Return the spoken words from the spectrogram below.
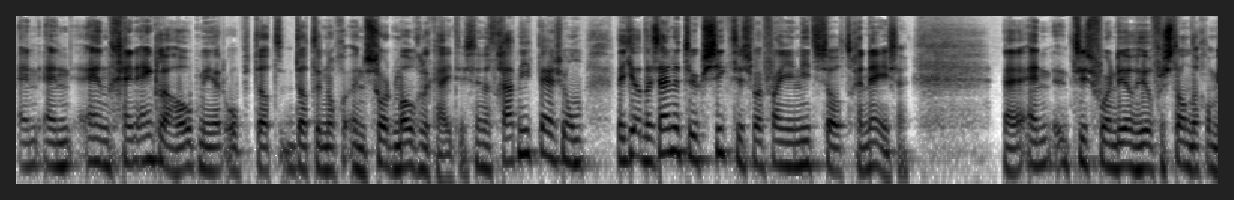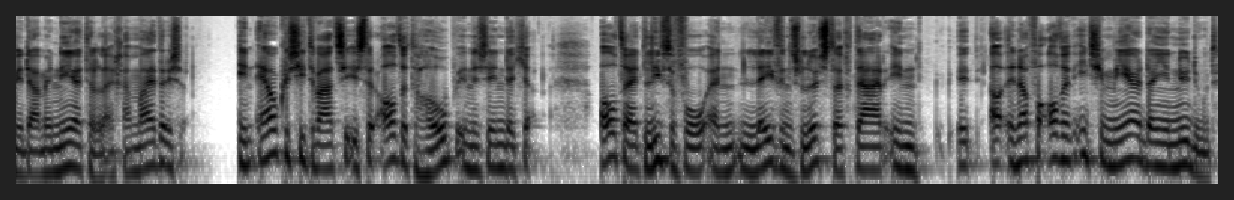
en, en, en geen enkele hoop meer op dat, dat er nog een soort mogelijkheid is. En dat gaat niet per se om. Weet je, wel, er zijn natuurlijk ziektes waarvan je niet zult genezen. Eh, en het is voor een deel heel verstandig om je daarmee neer te leggen. Maar er is, in elke situatie is er altijd hoop. In de zin dat je altijd liefdevol en levenslustig daarin. In elk geval altijd ietsje meer dan je nu doet.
